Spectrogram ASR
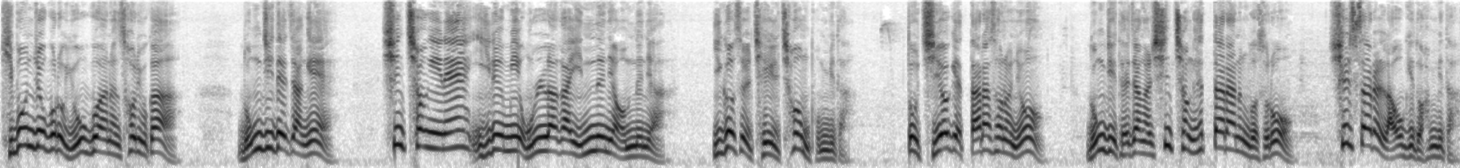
기본적으로 요구하는 서류가 농지대장에 신청인의 이름이 올라가 있느냐 없느냐 이것을 제일 처음 봅니다. 또 지역에 따라서는요 농지대장을 신청했다라는 것으로 실사를 나오기도 합니다.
